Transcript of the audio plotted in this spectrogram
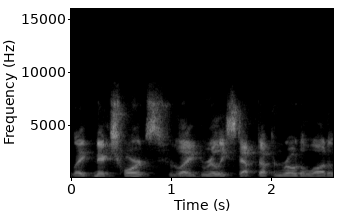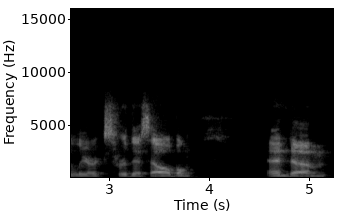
Like Nick Schwartz like really stepped up and wrote a lot of lyrics for this album. And um,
